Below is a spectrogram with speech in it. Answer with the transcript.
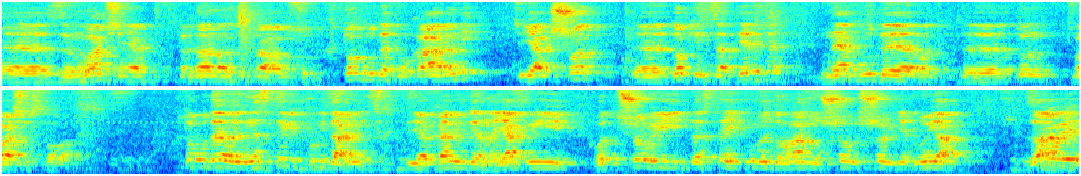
е, звинувачення, передана справа в суд. Хто буде покараний, якщо е, до кінця тижня не буде, от е, то ваші слова. Хто буде нести відповідальність? Яка людина? Як ви її, от що ви їй дасте, яку ви догану, що, що ну як? Зараз ви,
